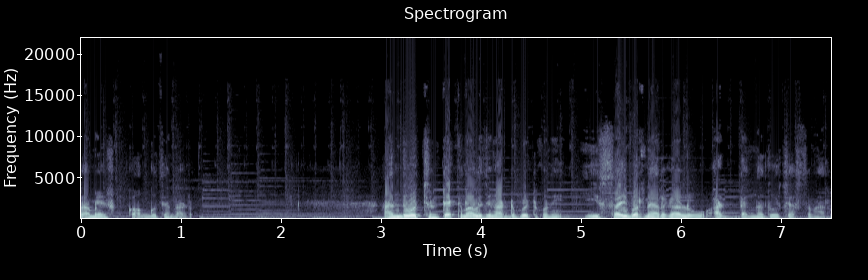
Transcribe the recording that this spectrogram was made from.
రమేష్ కంగు తిన్నాడు. అందువచ్చిన టెక్నాలజీని అడ్డుపెట్టుకుని ఈ సైబర్ నేరగాళ్ళు అడ్డంగా దోచేస్తున్నారు.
